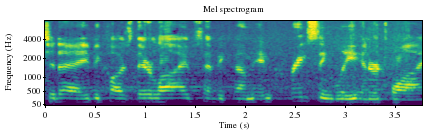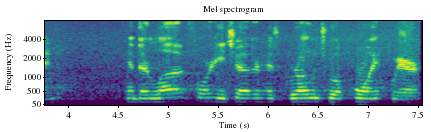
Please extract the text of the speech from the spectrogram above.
today because their lives have become increasingly intertwined and their love for each other has grown to a point where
